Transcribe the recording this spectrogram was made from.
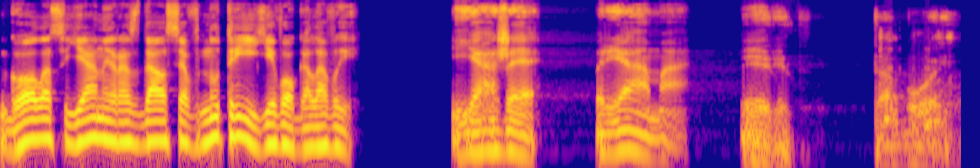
Голос Яны раздался внутри его головы. «Я же прямо перед тобой.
